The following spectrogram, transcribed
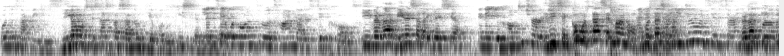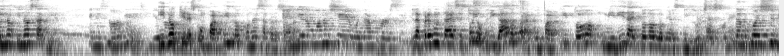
What does that mean? Digamos que estás pasando un tiempo difícil en tu Let's vida. say we're going through a time that is difficult. Y verdad, vienes a la iglesia And then you come to church y dicen, ¿cómo estás hermano? and ¿Cómo estás hermano? doing, sister? ¿Verdad? Y, y no, y no estás bien. And it's not okay. You're Y not no okay. quieres compartirlo con esa And persona. you don't want to share it with that person. Y la pregunta es, ¿estoy obligado para compartir toda mi vida y todo lo que es mis luchas con The él? question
